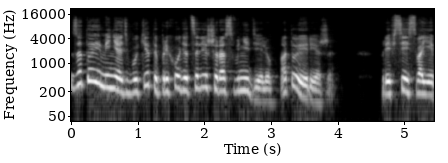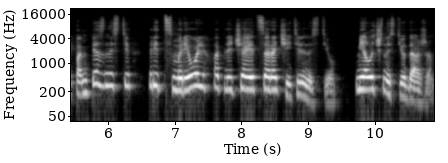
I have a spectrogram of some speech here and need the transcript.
зато и менять букеты приходится лишь раз в неделю, а то и реже. При всей своей помпезности Рицмариоль отличается рачительностью, мелочностью даже.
